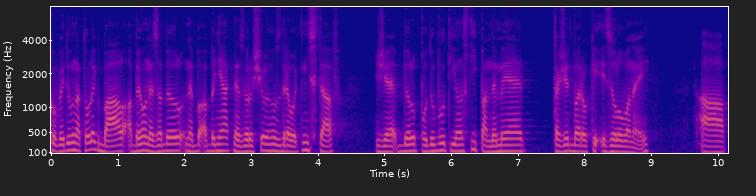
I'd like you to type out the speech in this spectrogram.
covidu natolik bál, aby ho nezabil nebo aby nějak nezhoršil jeho zdravotní stav, že byl po dobu téhle pandemie takže dva roky izolovaný a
